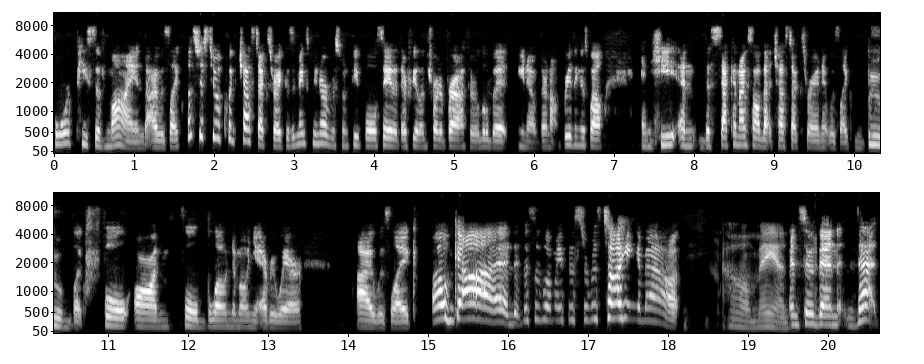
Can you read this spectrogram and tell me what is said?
for peace of mind, I was like, let's just do a quick chest x ray because it makes me nervous when people say that they're feeling short of breath or a little bit, you know, they're not breathing as well. And he, and the second I saw that chest x ray and it was like, boom, like full on, full blown pneumonia everywhere, I was like, oh God, this is what my sister was talking about. Oh man. And so then that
